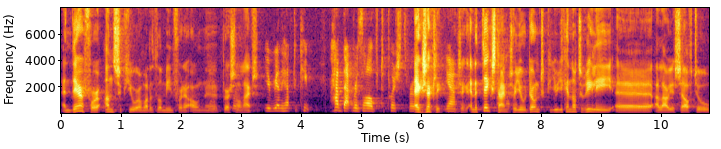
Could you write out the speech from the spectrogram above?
and therefore unsecure on what it will mean for their own uh, personal So lives. You really have to keep, have that resolve to push through. Exactly. Yeah. exactly. And it takes time. So you don't, you, you cannot really uh, allow yourself to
